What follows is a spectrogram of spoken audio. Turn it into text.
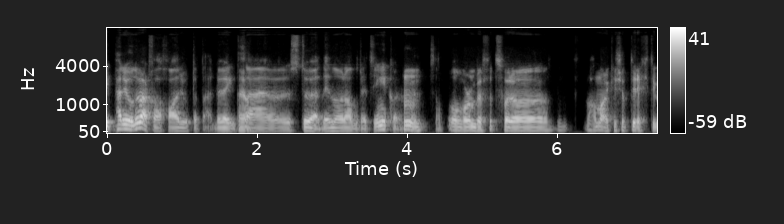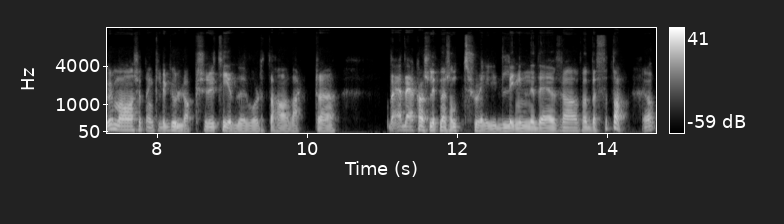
i perioder i hvert fall har gjort dette, beveget Ja. seg stødig når andre ting ikke har gjort det. Mm. Og Warren Buffett å, han har ikke kjøpt direkte gull, men han har kjøpt enkelte gullaksjer i tider hvor dette har vært eh, det er, det er kanskje litt mer sånn trade-lignende idé fra, fra Buffett, da. Ja.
